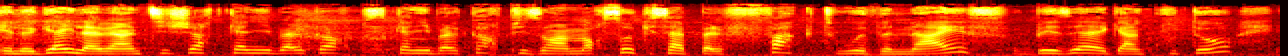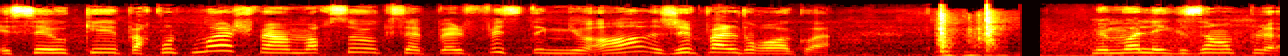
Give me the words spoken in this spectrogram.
Et le gars, il avait un t-shirt Cannibal Corpse. Cannibal Corpse, ils ont un morceau qui s'appelle Fucked with a Knife, baiser avec un couteau, et c'est ok. Par contre, moi, je fais un morceau qui s'appelle Fisting You All, j'ai pas le droit, quoi. Mais moi, l'exemple,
